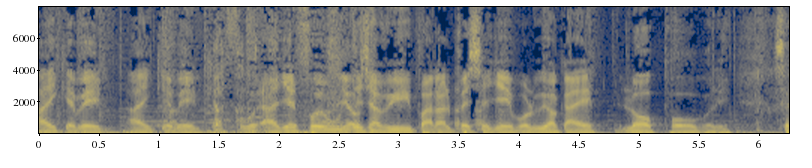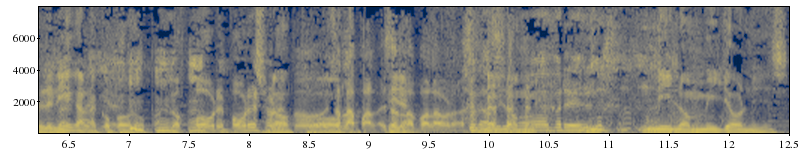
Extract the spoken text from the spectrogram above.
Hay que ver, hay que ver. que fue- ayer fue un déjà vu para el PSG, volvió a caer. Los pobres. Se le niega la Copa Europa. Los pobres, pobres sobre Los todo. Esa es, la, esa es la palabra. Ni los, ni, ni los millones,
